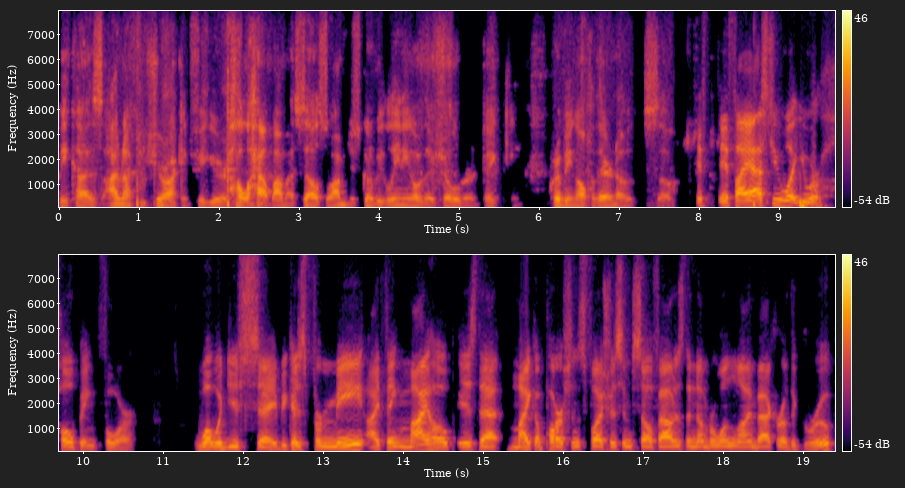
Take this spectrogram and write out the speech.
because I'm not too sure I can figure it all out by myself. So I'm just going to be leaning over their shoulder and taking cribbing off of their notes. So if if I asked you what you were hoping for, what would you say? Because for me, I think my hope is that Micah Parsons fleshes himself out as the number one linebacker of the group.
